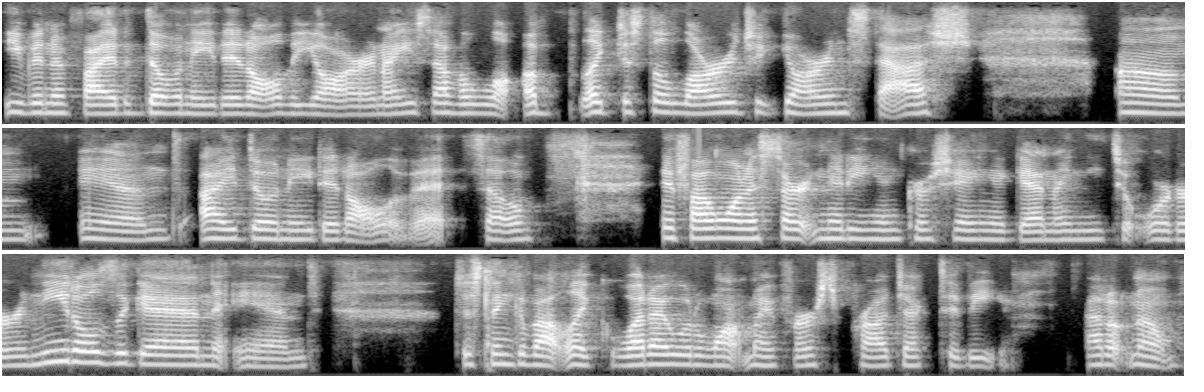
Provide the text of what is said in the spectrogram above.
even if I'd donated all the yarn. I used to have a lot, like just a large yarn stash, um, and I donated all of it. So if I want to start knitting and crocheting again, I need to order needles again and just think about like what I would want my first project to be. I don't know.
